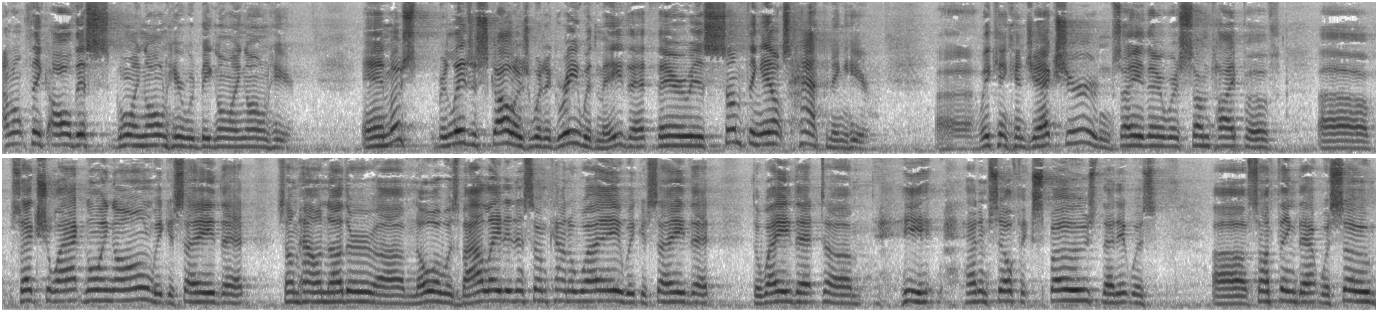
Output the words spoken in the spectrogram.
I don't think all this going on here would be going on here. And most religious scholars would agree with me that there is something else happening here. Uh, we can conjecture and say there was some type of uh, sexual act going on. We could say that somehow or another uh, Noah was violated in some kind of way. We could say that the way that um, he had himself exposed, that it was uh, something that was so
